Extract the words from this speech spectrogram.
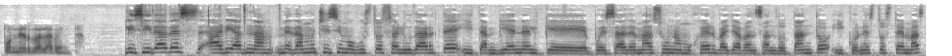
ponerlo a la venta. Felicidades Ariadna, me da muchísimo gusto saludarte y también el que pues además una mujer vaya avanzando tanto y con estos temas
